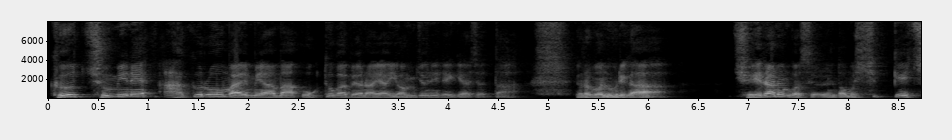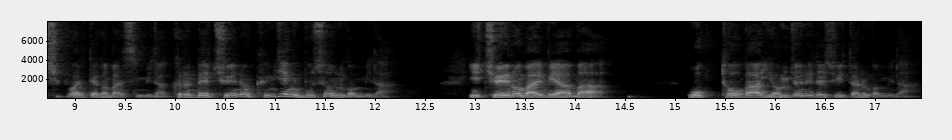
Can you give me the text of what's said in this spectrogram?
그 주민의 악으로 말미암아 옥토가 변하여 염전이 되게 하셨다. 여러분 우리가 죄라는 것을 너무 쉽게 치부할 때가 많습니다. 그런데 죄는 굉장히 무서운 겁니다. 이 죄로 말미암아 옥토가 염전이 될 수 있다는 겁니다.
